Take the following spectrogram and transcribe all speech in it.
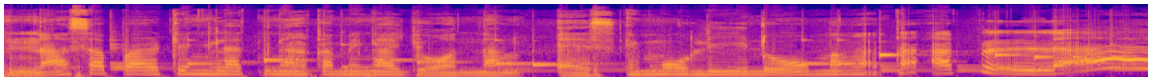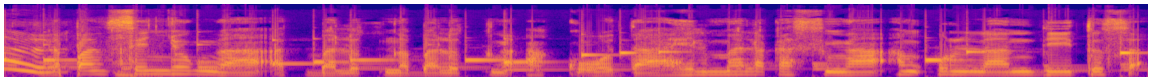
Nasa parking lot nga kami ngayon ng SM Molino mga kaakla. Napansin nyo nga at balot na balot nga ako dahil malakas nga ang ulan dito sa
